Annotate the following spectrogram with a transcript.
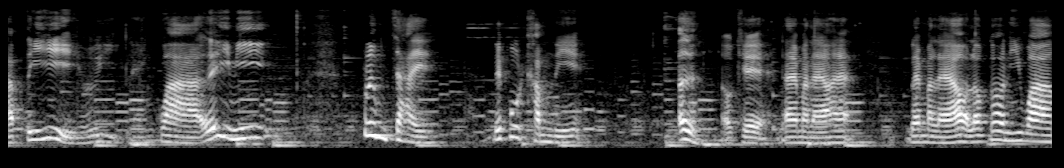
ครับตีเฮ้ยแรงกว่า เอ้ยมีปลื้มใจได้พูดคำนี้ เออโอเค ได้มาแล้วฮะ ได้มาแล้ว แล้วก็นี้วาง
